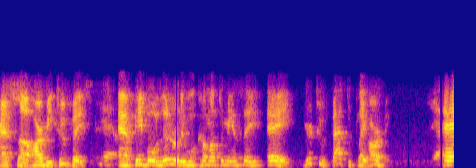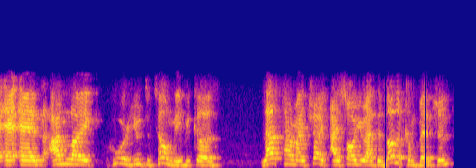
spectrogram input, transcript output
as uh, Harvey Two Face, yeah. and people literally will come up to me and say, "Hey, you're too fat to play Harvey,". And, and, and I'm like, "Who are you to tell me?" Because last time I checked, I saw you at this other convention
